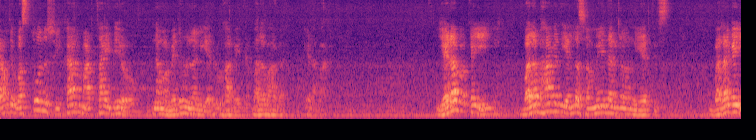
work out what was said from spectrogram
ಯಾವುದೇ ವಸ್ತುವನ್ನು ಸ್ವೀಕಾರ ಮಾಡ್ತಾ ಇದೆಯೋ, ನಮ್ಮ ಮೆದುಳಿನಲ್ಲಿ ಎರಡು ಭಾಗ ಇದೆ, ಬಲಭಾಗ, ಎಡಭಾಗ. ಎಡ ಕೈ ಬಲಭಾಗದ ಎಲ್ಲ ಸಂವೇದನೆಗಳನ್ನು ನಿಯಂತ್ರಿಸ್ತದೆ. ಬಲಗೈ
